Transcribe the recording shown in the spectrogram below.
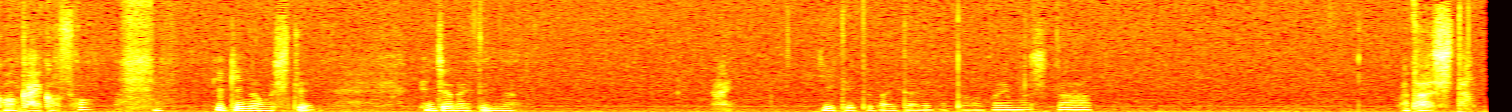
今回こそ 聞き直して変じゃないといいなはい。聞いていただいてありがとうございました。また明日。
